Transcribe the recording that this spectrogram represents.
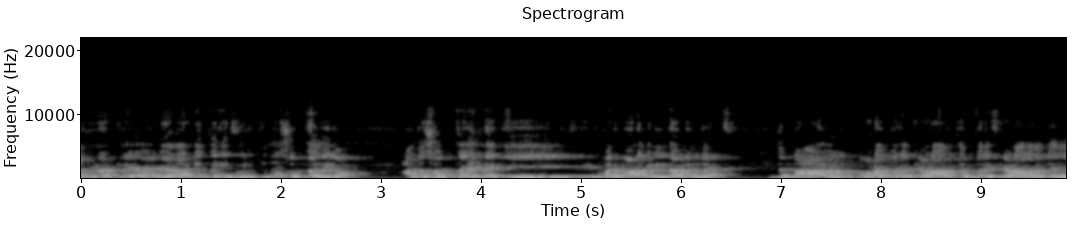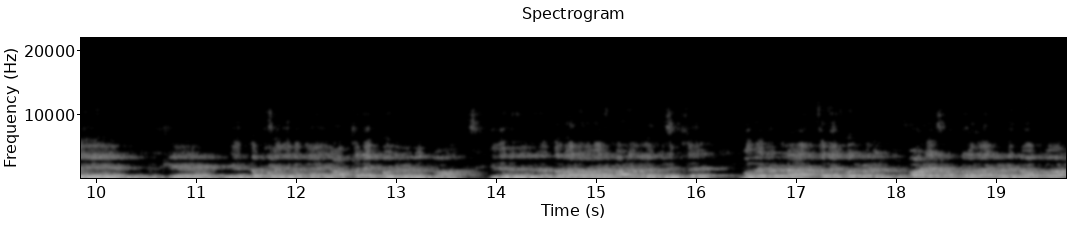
தமிழ்நாட்டிலேயே வேதாரண்யம் பெரிய கோயிலுக்கு தான் சொத்து அதிகம். அந்த சொத்தை இன்னைக்கு வருமானங்கள் இல்லாமல் இல்லை இந்த நாள் வடமரைக்காடார் தென்மரைக்காடார் அது மாதிரி எந்த பகுதியில் அந்த அத்தனை கோயில்களுக்கும் இதில் இருந்து வர வருமானங்களை பிரித்து முதலில் அத்தனை கோயில்களையும் கும்பாடியம் பண்ணுறது எங்களுடைய நோக்கம்.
